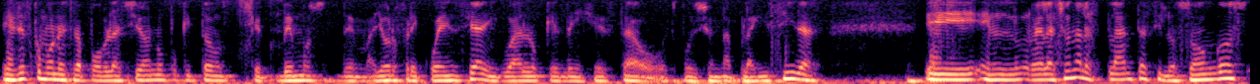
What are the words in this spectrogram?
Esa es como nuestra población un poquito que vemos de mayor frecuencia, igual lo que es la ingesta o exposición a plaguicidas. Eh, en relación a las plantas y los hongos,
